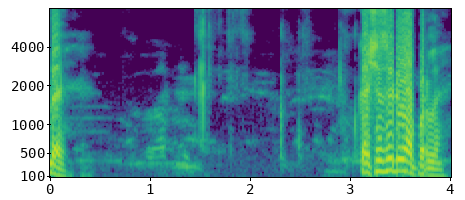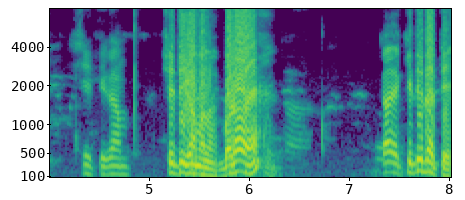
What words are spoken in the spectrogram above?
आहे? कशासाठी वापरलाय? शेती काम शेती कामाला बडाव आहे? काय किती जाते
